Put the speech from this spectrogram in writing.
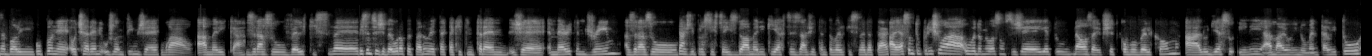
sme boli úplne očarení už len tým, že wow, Amerika, zrazu veľký svet. Myslím si, že v Európe panuje tak, taký ten trend, že American Dream a zrazu každý proste chce ísť do Ameriky a chce zažiť tento veľký svet a tak. A ja som tu prišla a uvedomila som si, že je tu naozaj všetko vo veľkom a ľudia sú iní a majú inú mentalitu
